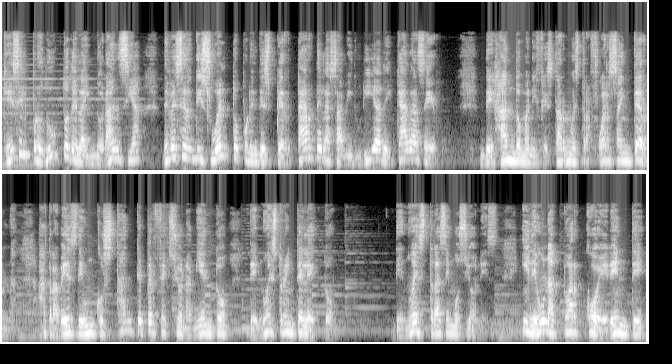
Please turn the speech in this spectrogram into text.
que es el producto de la ignorancia, debe ser disuelto por el despertar de la sabiduría de cada ser dejando manifestar nuestra fuerza interna a través de un constante perfeccionamiento de nuestro intelecto, de nuestras emociones y de un actuar coherente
